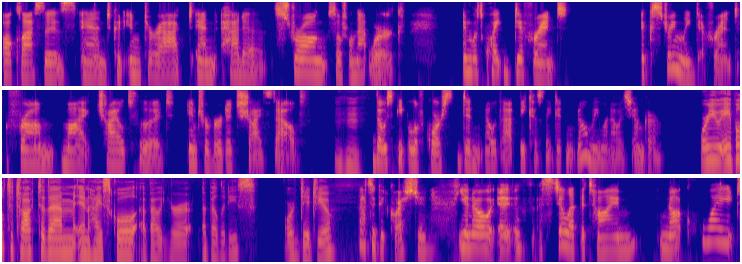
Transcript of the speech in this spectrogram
all classes and could interact and had a strong social network and was quite different extremely different from my childhood introverted shy self. Hmm those people of course didn't know that because they didn't know me when i was younger. Were you able to talk to them in high school about your abilities, or did you? that's a good question. You know eh, still at the time not quite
